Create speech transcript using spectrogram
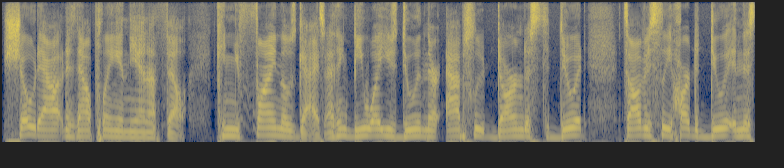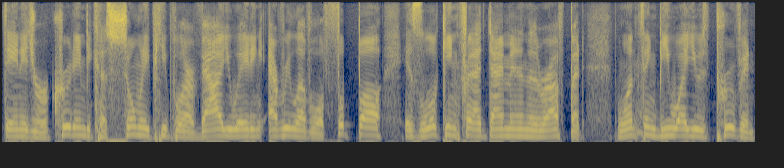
showed out, and is now playing in the NFL. Can you find those guys? I think BYU's doing their absolute darndest to do it. It's obviously hard to do it in this day and age of recruiting because so many people are evaluating every level of football, is looking for that diamond in the rough. But the one thing BYU has proven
